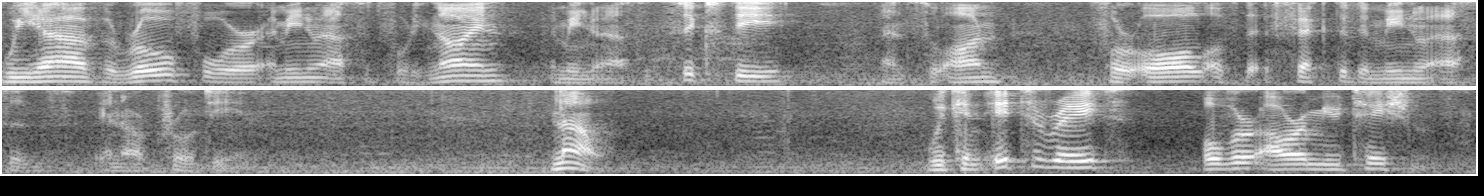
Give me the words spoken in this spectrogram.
We have a row for amino acid 49, amino acid 60, and so on for all of the affected amino acids in our protein. Now, we can iterate over our mutations.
